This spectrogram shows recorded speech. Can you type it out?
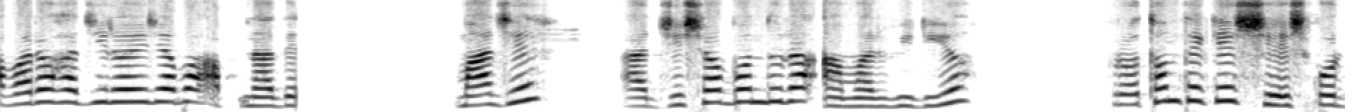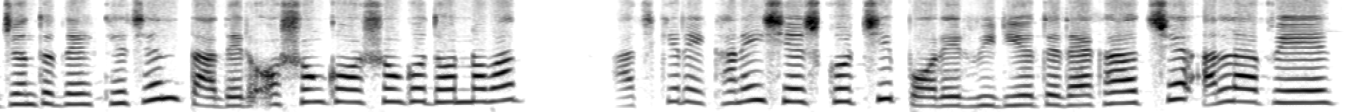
আবারও হাজির হয়ে যাব আপনাদের মাঝে। আর যেসব বন্ধুরা আমার ভিডিও প্রথম থেকে শেষ পর্যন্ত দেখেছেন, তাদের অসংখ্য অসংখ্য ধন্যবাদ। আজকের এখানেই শেষ করছি, পরের ভিডিওতে দেখা হচ্ছে। আল্লাহ হাফেজ।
